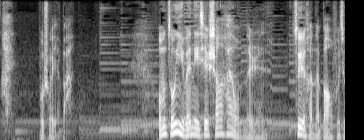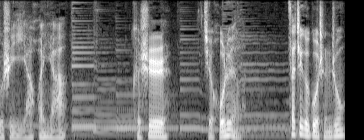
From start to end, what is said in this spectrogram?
唉，不说也罢。我们总以为那些伤害我们的人，最狠的报复就是以牙还牙，可是，却忽略了，在这个过程中，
